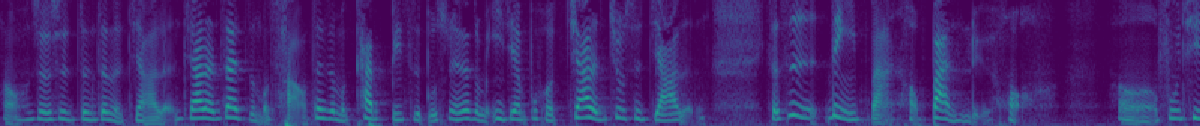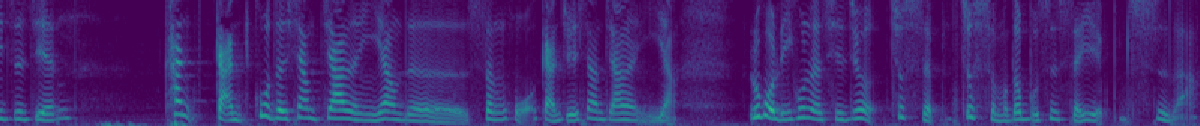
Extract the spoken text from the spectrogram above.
哦，就是真正的家人。家人再怎么吵，再怎么看彼此不顺眼，再怎么意见不合，家人就是家人。可是另一半，哈，伴侣，哈，呃，夫妻之间，看感过着像家人一样的生活，感觉像家人一样。如果离婚了，其实就就什就什么都不是，谁也不是啦。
